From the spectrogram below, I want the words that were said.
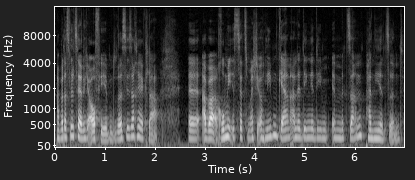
Aber das willst du ja nicht aufheben. Da ist die Sache ja klar. Äh, aber Rumi isst ja zum Beispiel auch liebend gern alle Dinge, die mit Sand paniert sind.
